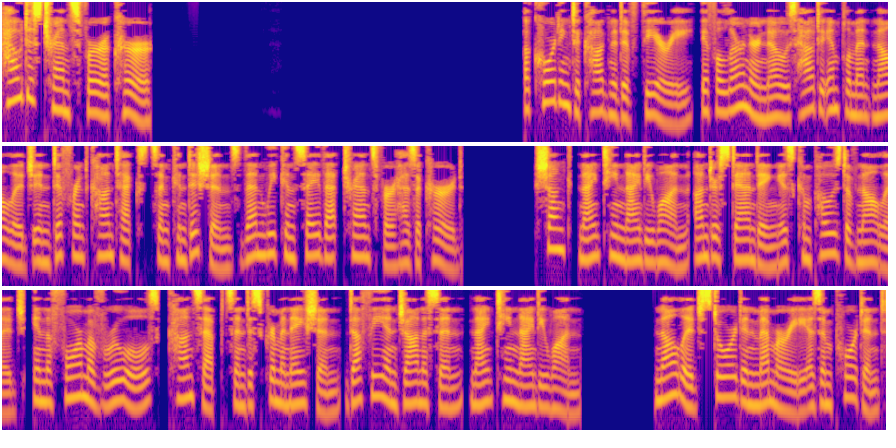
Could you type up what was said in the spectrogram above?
How does transfer occur? According to cognitive theory, if a learner knows how to implement knowledge in different contexts and conditions then we can say that transfer has occurred. Schunk, 1991 Understanding is composed of knowledge, in the form of rules, concepts and discrimination Duffy and Jonassen, 1991. Knowledge stored in memory is important,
